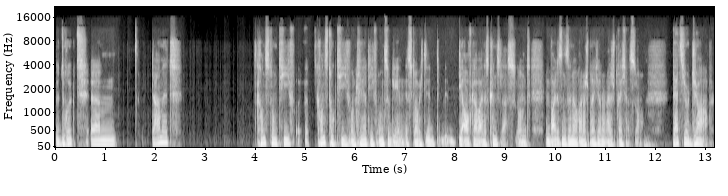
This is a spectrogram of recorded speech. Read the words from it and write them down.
bedrückt, ähm, damit konstruktiv, konstruktiv und kreativ umzugehen, ist, glaube ich, die, die Aufgabe eines Künstlers und im weitesten Sinne auch einer Sprecherin und eines Sprechers. So, that's your job.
